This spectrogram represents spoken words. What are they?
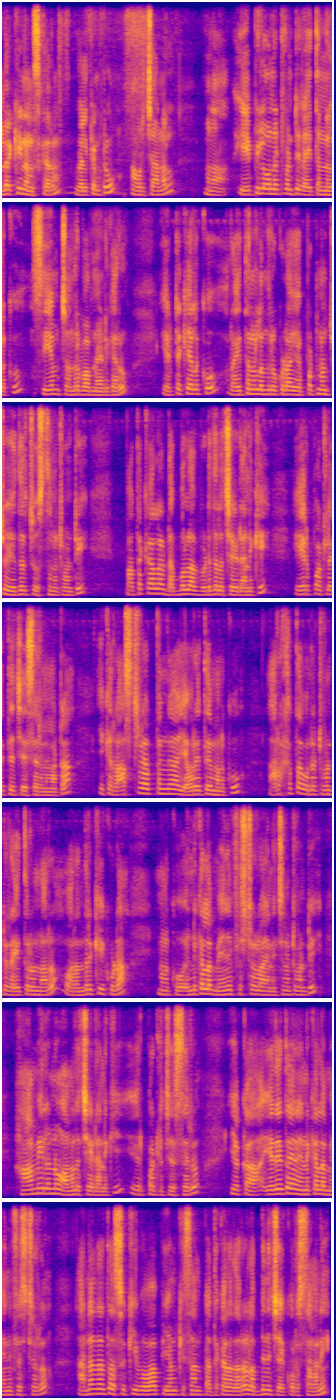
అందరికీ నమస్కారం. Welcome to our channel. మన ఏపీలో ఉన్నటువంటి రైతన్నలకు సీఎం చంద్రబాబు నాయుడు గారు ఎట్టకేలకు రైతన్నులందరూ కూడా ఎప్పటి నుంచో ఎదురు చూస్తున్నటువంటి పథకాల డబ్బుల విడుదల చేయడానికి ఏర్పాట్లు అయితే చేశారనమాట ఇక రాష్ట్ర వ్యాప్తంగా ఎవరైతే మనకు అర్హత ఉన్నటువంటి రైతులు ఉన్నారో వారందరికీ కూడా మనకు ఎన్నికల మేనిఫెస్టోలో ఆయన ఇచ్చినటువంటి హామీలను అమలు చేయడానికి ఏర్పాట్లు చేశారు. ఈ యొక్క ఏదైతే ఆయన ఎన్నికల మేనిఫెస్టోలో అన్నదాత సుఖీభవ పిఎం కిసాన్ పథకాల ద్వారా లబ్ధిని చేకూరుస్తామని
